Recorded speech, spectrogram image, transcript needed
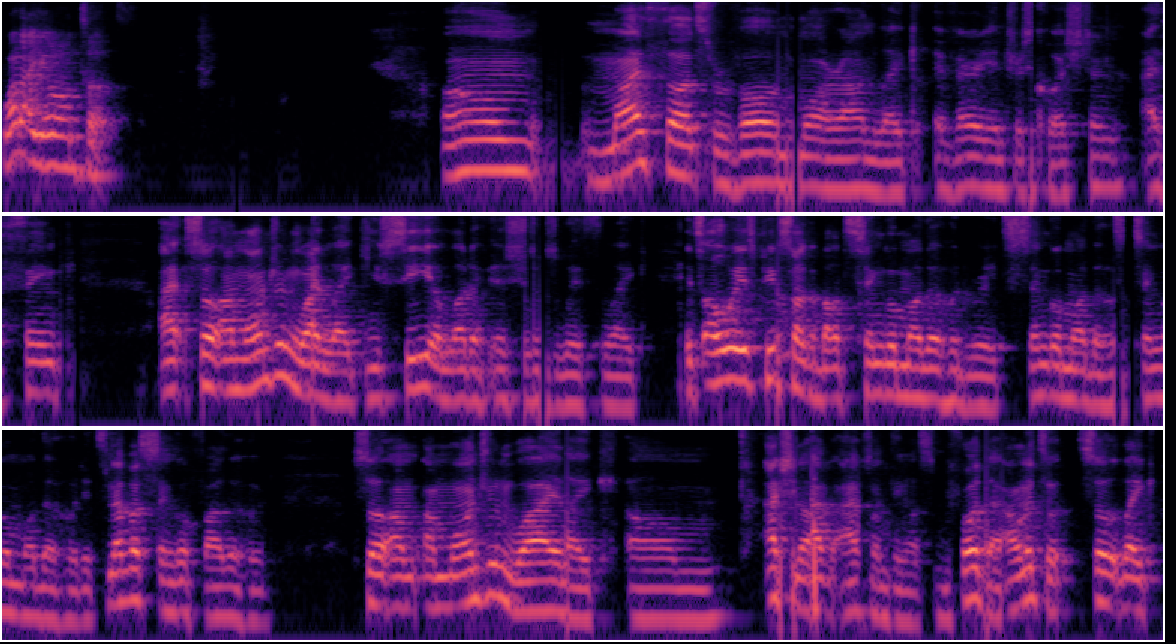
what are your own thoughts? Um, my thoughts revolve more around like a very interesting question. I think I so I'm wondering why like you see a lot of issues with like it's always people talk about single motherhood rates, single motherhood, single motherhood. It's never single fatherhood. So I'm I'm wondering why like um actually no I have, I have something else before that I wanted to so like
